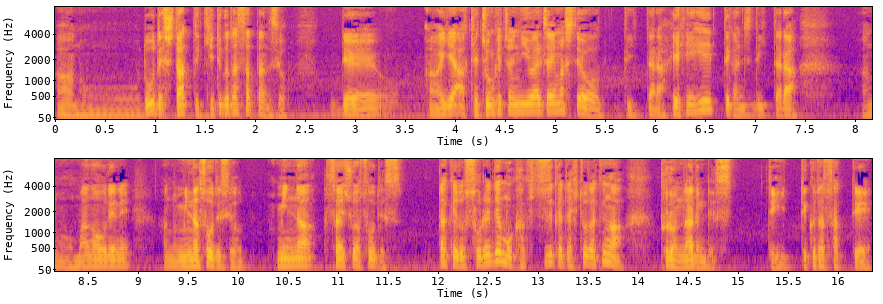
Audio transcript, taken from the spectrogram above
あの、どうでしたって聞いてくださったんですよ。で、あいや、ケチョンケチョンに言われちゃいましたよって言ったら、へへへって感じで言ったら、あの、真顔でね、あの、みんなそうですよ。みんな最初はそうです。だけどそれでも書き続けた人だけがプロになるんです。って言ってくださって、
